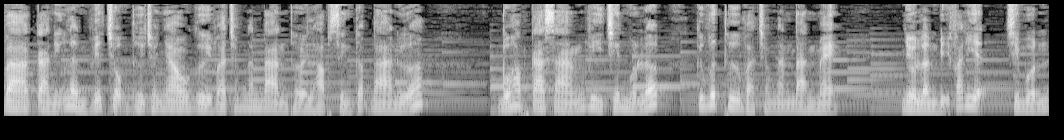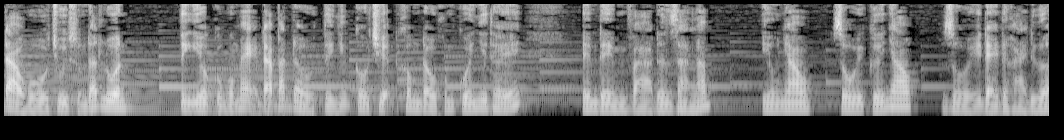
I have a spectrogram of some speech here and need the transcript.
và cả những lần viết trộm thư cho nhau gửi vào trong ngăn bàn thời là học sinh cấp 3 nữa. Bố học ca sáng vì trên một lớp cứ vứt thư vào trong ngăn bàn mẹ. Nhiều lần bị phát hiện, chỉ muốn đào hố chui xuống đất luôn. Tình yêu của bố mẹ đã bắt đầu từ những câu chuyện không đầu không cuối như thế. Êm đềm và đơn giản lắm. Yêu nhau, rồi cưới nhau, rồi đẻ được hai đứa.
